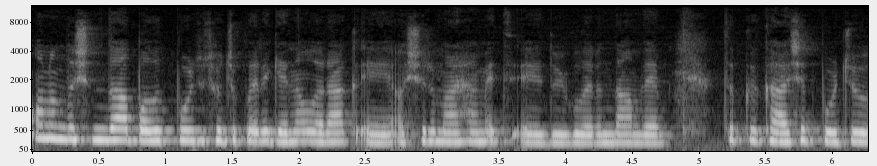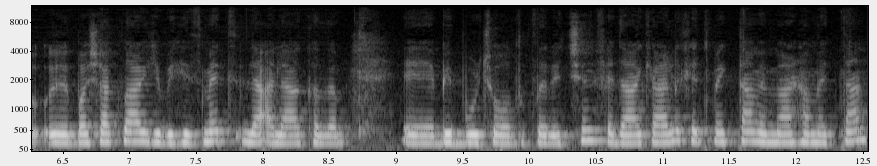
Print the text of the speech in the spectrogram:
Onun dışında balık burcu çocukları genel olarak e, aşırı merhamet e, duygularından ve tıpkı karşıt burcu e, başaklar gibi hizmetle alakalı e, bir burç oldukları için fedakarlık etmekten ve merhametten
